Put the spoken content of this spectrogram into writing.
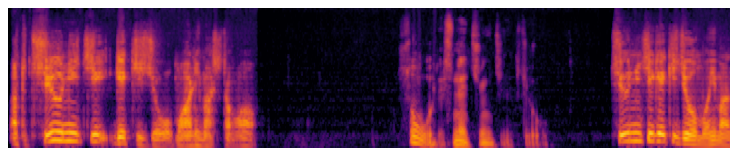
あと、中日劇場もありましたが。そうですね、中日劇場。中日劇場も今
